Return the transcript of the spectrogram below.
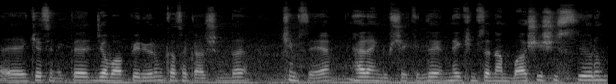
e, kesinlikle cevap veriyorum. Kasa karşılığında kimseye herhangi bir şekilde ne kimseden bahşiş istiyorum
